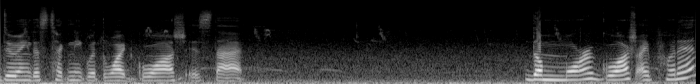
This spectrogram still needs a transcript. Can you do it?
doing this technique with white gouache is that the more gouache I put in,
